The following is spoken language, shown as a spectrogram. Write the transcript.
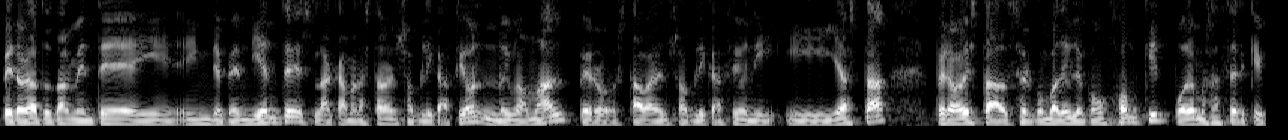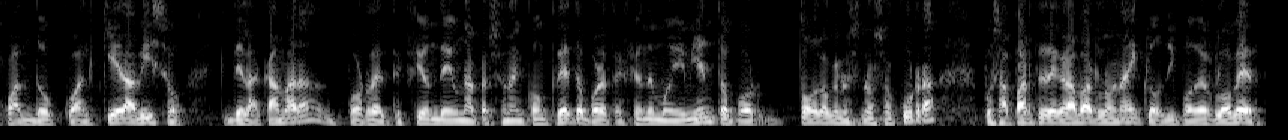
pero era totalmente independiente. La cámara estaba en su aplicación, no iba mal, pero estaba en su aplicación y, ya está. Pero esta, al ser compatible con HomeKit, podemos hacer que cuando cualquier aviso de la cámara, por detección de una persona en concreto, por detección de movimiento, por todo lo que se nos ocurra, pues aparte de grabarlo en iCloud y poderlo ver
